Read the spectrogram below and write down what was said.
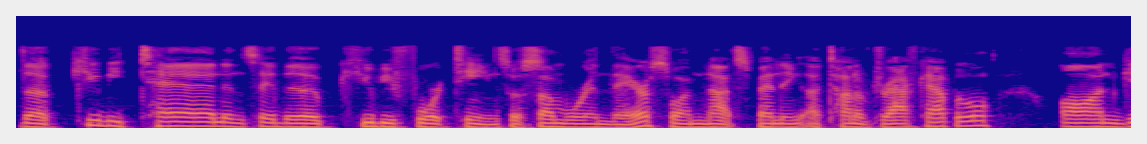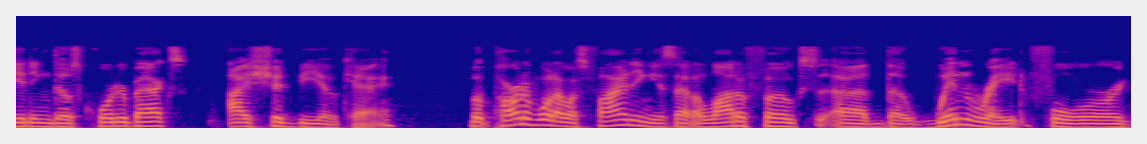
the QB 10 and say the QB 14, so somewhere in there. So I'm not spending a ton of draft capital on getting those quarterbacks. I should be okay. But part of what I was finding is that a lot of folks, uh, the win rate for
